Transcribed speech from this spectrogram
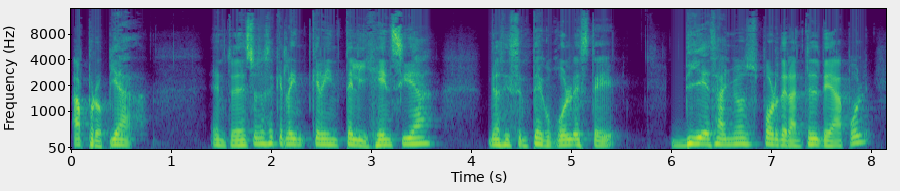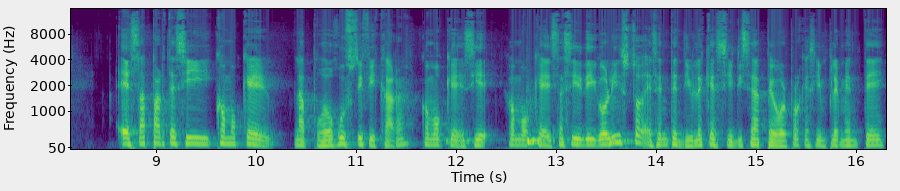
apropiada. Entonces eso hace que la, que la inteligencia del asistente de Google esté 10 años por delante del de Apple esta parte sí como que la puedo justificar, como que sí, como que esta sí digo listo, es entendible que Siri sea peor porque simplemente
